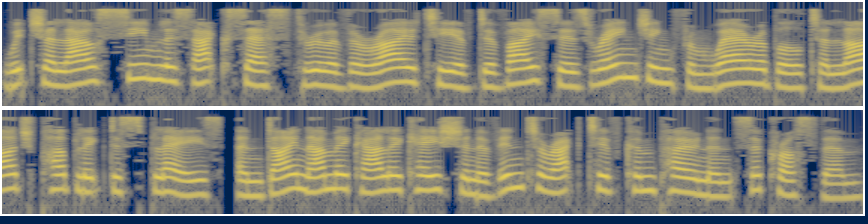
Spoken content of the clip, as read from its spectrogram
which allow seamless access through a variety of devices ranging from wearable to large public displays, and dynamic allocation of interactive components across them.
